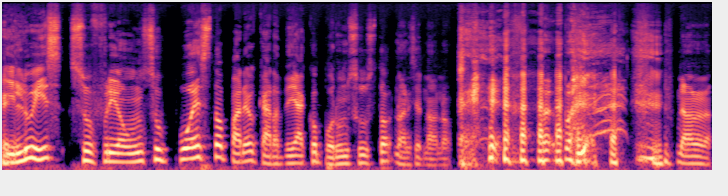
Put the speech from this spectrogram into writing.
Y Luis sufrió un supuesto paro cardíaco por un susto. No, no, no, no. no, no.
